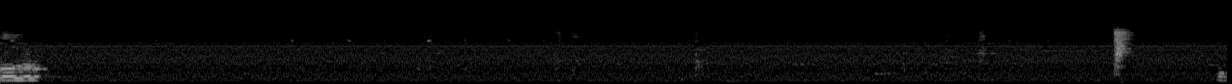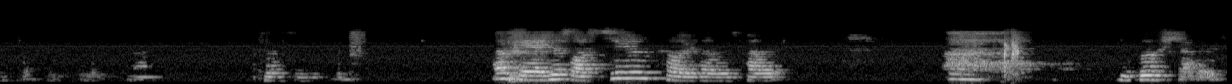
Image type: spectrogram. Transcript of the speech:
and Okay, I just lost two colors of this palette. They're both shattered.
